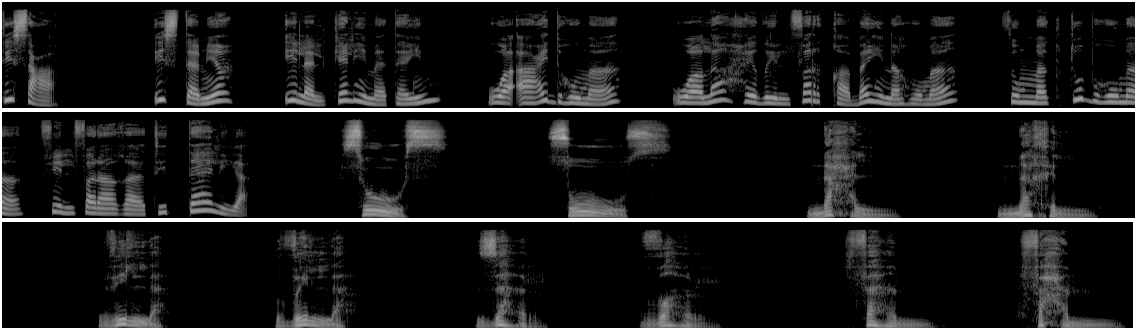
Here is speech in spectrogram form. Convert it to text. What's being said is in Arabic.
تسعة. استمع إلى الكلمتين وأعدهما ولاحظ الفرق بينهما ثم اكتبهما في الفراغات التالية. سوس. صوص. نحل. نخل. ذلة ظلة. زهر. ظهر. فهم فحم.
